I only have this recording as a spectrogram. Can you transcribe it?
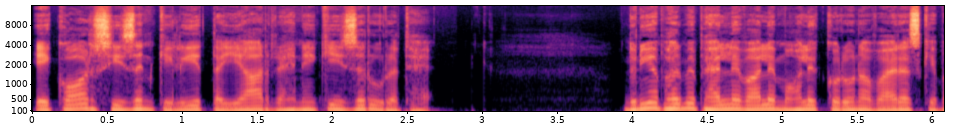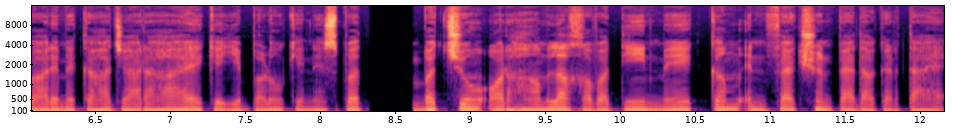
ایک اور سیزن کے لیے تیار رہنے کی ضرورت ہے۔ دنیا بھر میں پھیلنے والے مہلک کورونا وائرس کے بارے میں کہا جا رہا ہے کہ یہ بڑوں کی نسبت بچوں اور حاملہ خواتین میں کم انفیکشن پیدا کرتا ہے۔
